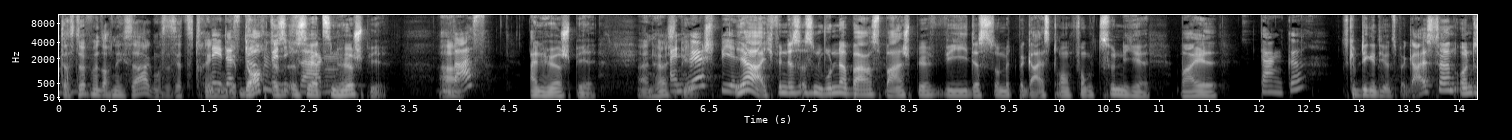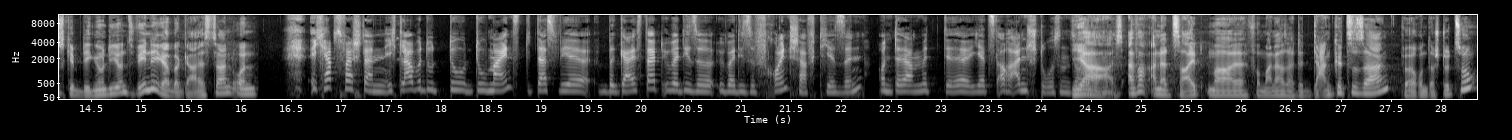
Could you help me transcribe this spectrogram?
Das dürfen wir doch nicht sagen, was es jetzt zu trinken Nee, das- gibt. Doch, das nicht ist jetzt ein sagen. Hörspiel. was? Ein Hörspiel. Ein Hörspiel. Ein Hörspiel. Ja, ich finde, das ist ein wunderbares Beispiel, wie das so mit Begeisterung funktioniert. Weil Danke. es gibt Dinge, die uns begeistern und es gibt Dinge, die uns weniger begeistern. Und Ich habe es verstanden. Ich glaube, du, du, du meinst, dass wir begeistert über diese, über diese Freundschaft hier sind und damit äh, jetzt auch anstoßen sollen. ja, es ist einfach an der Zeit, mal von meiner Seite Danke zu sagen für eure Unterstützung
